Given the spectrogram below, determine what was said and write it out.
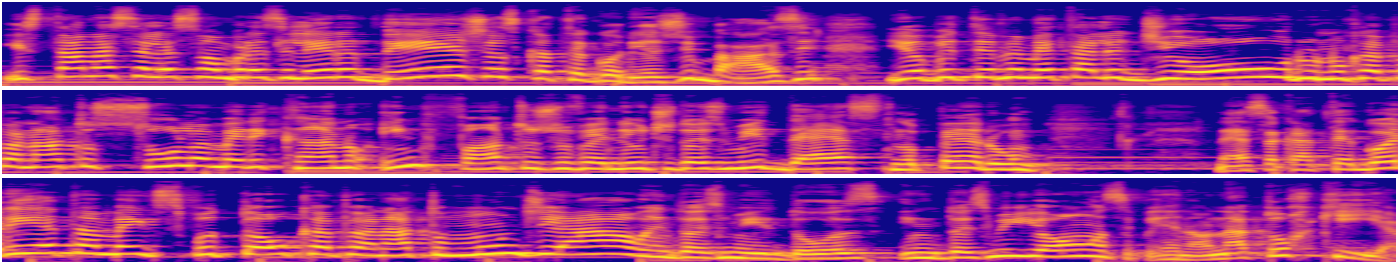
está na seleção brasileira desde as categorias de base e obteve a medalha de ouro no Campeonato Sul-Americano Infanto Juvenil de 2010, no Peru. Nessa categoria também disputou o Campeonato Mundial em 2012, em 2011, perdão, na Turquia.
